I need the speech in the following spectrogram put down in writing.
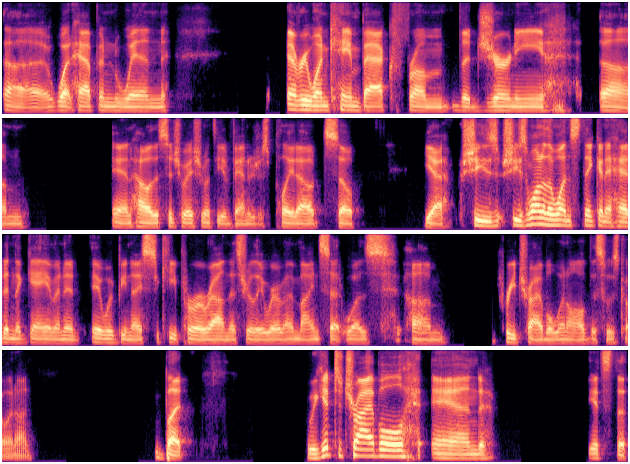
uh what happened when everyone came back from the journey um and how the situation with the advantages played out so yeah, she's she's one of the ones thinking ahead in the game, and it it would be nice to keep her around. That's really where my mindset was um, pre-tribal when all of this was going on. But we get to tribal, and it's the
